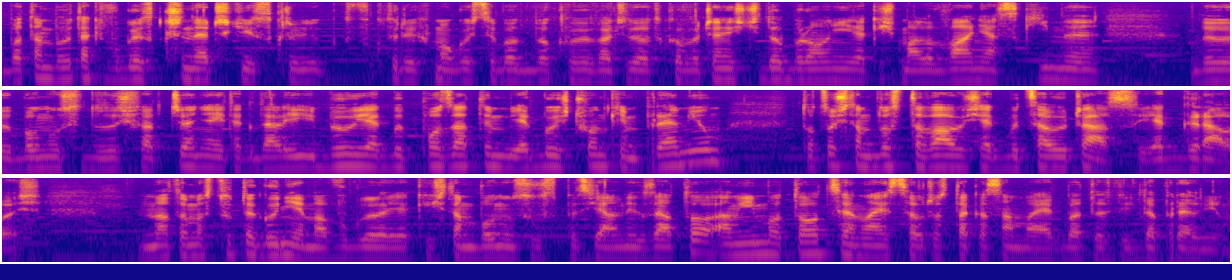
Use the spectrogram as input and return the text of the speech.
bo tam były takie w ogóle skrzyneczki, w których mogłeś sobie odblokowywać dodatkowe części do broni, jakieś malowania, skiny, były bonusy do doświadczenia i tak dalej. I były jakby poza tym, jak byłeś członkiem premium, to coś tam dostawałeś jakby cały czas, jak grałeś. Natomiast tu tego nie ma w ogóle jakichś tam bonusów specjalnych za to, a mimo to cena jest cały czas taka sama jak Battlefielda Premium.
